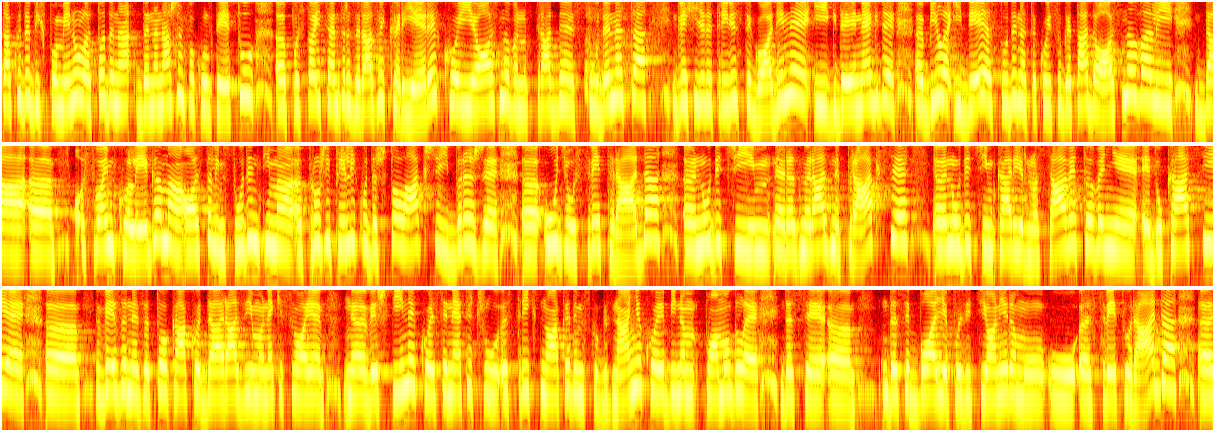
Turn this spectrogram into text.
Tako da bih pomenula to da na, da na našem fakultetu postoji Centar za razvoj karijere koji je osnovan od strane studenta 2013. godine i gde je negde bila ideja studenta koji su ga tada osnovali da svojim kolegama, ostalim studentima pruži priliku da što lakše i brže uđu u svet rada, nudeći im raznorazne prakse, nudeći im karijerno savetovanje, edukacije vezane za to kako da razvijemo neke svoje veštine koje se ne tiču striktno akademskog znanja, koje bi nam pomogle da se, da se bolje pozicioniramo u svetu rada,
